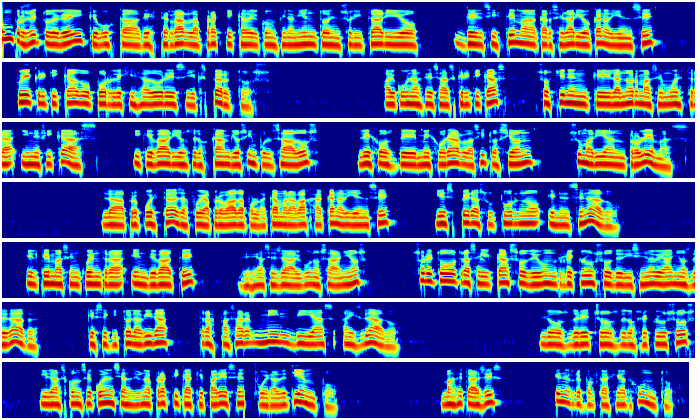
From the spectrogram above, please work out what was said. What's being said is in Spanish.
Un proyecto de ley que busca desterrar la práctica del confinamiento en solitario del sistema carcelario canadiense fue criticado por legisladores y expertos. Algunas de esas críticas sostienen que la norma se muestra ineficaz y que varios de los cambios impulsados, lejos de mejorar la situación, sumarían problemas. La propuesta ya fue aprobada por la Cámara Baja canadiense y espera su turno en el Senado. El tema se encuentra en debate desde hace ya algunos años, sobre todo tras el caso de un recluso de 19 años de edad que se quitó la vida tras pasar mil días aislado. Los derechos de los reclusos y las consecuencias de una práctica que parece fuera de tiempo. Más detalles en el reportaje adjunto.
